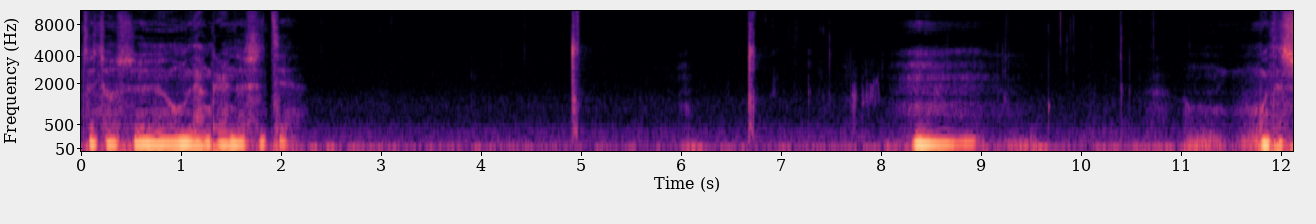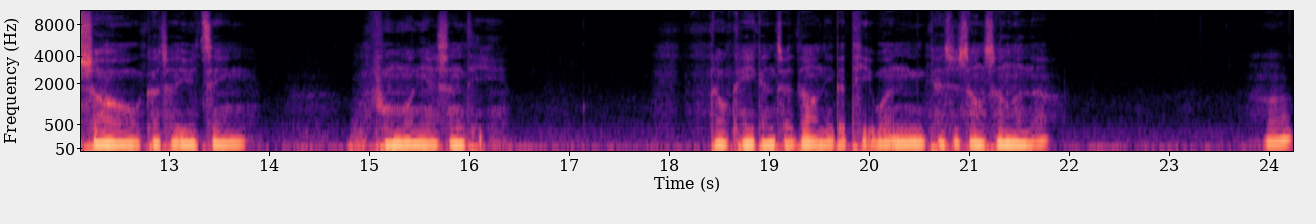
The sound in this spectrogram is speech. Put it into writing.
这就是我们两个人的世界。嗯，我的手隔着浴巾，抚摸你的身体。都可以感觉到你的体温开始上升了呢。嗯？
